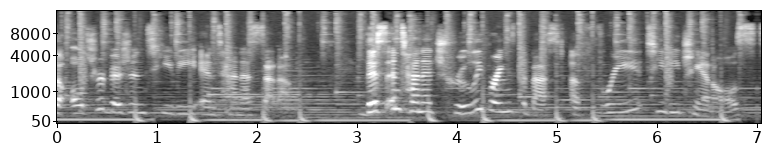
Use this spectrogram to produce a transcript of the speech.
the ULTRAVIZION TV antenna setup. This antenna truly brings the best of free TV channels,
